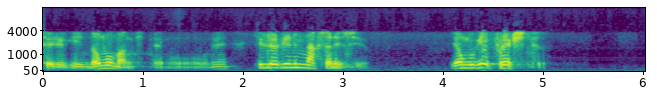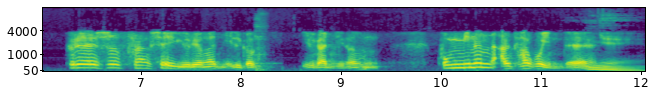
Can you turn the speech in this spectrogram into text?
세력이 너무 많기 때문에 힐러리는 낙선했어요. 영국의 브렉시트. 그래서 프랑스의 유령한 일각, 일간지는 국민은 알파고인데 예.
